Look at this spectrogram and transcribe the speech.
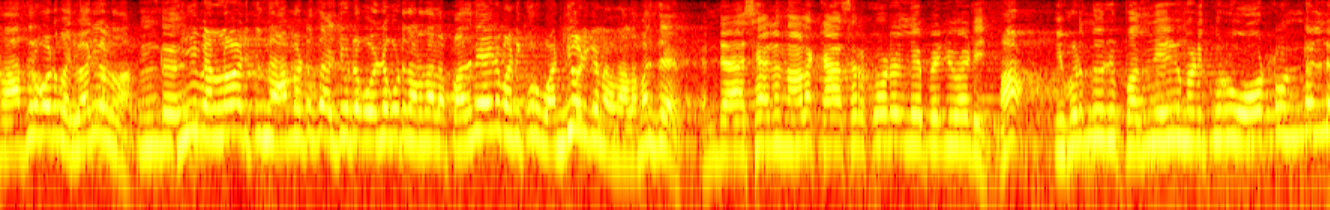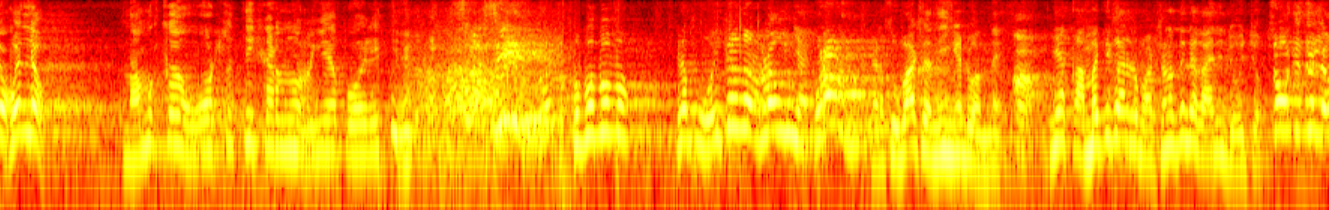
കാസർഗോഡ് പരിപാടി ഉള്ളതാ. ഉണ്ട്. നീ വെള്ളം അടിച്ച് നാമട്ടത്ത് അടിച്ചുകൊണ്ട് കോഴിനെ കൊണ്ട് നടന്നാലോ പതിനേഴ് മണിക്കൂർ വണ്ടി ഓടിക്കണം നാളെ മനസ്സിലായോ? എന്റെ ആശാന നാളെ കാസർഗോഡല്ലേ പരിപാടി? ആ. ഇവിടുന്ന് ഒരു പതിനേഴ് മണിക്കൂർ ഓട്ടം ഉണ്ടല്ലോ. അല്ലോ നമുക്ക് ആ ഓട്ടത്തിൽ കിടന്നുറങ്ങിയാ പോരെ. പോ, പോ, പോ, പോ. ഇവിടെ പോയി കഴിഞ്ഞ ഉറങ്ങണ കുഞ്ഞ്. പോടാ. അവിടുന്ന്. എടാ സുഭാഷ് നീ ഇങ്ങോട്ട് വന്നേ. ഞാൻ കമ്മിറ്റിക്കാരുടെ ഭക്ഷണത്തിന്റെ കാര്യം ചോദിച്ചോ. ചോദിച്ചല്ലോ.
